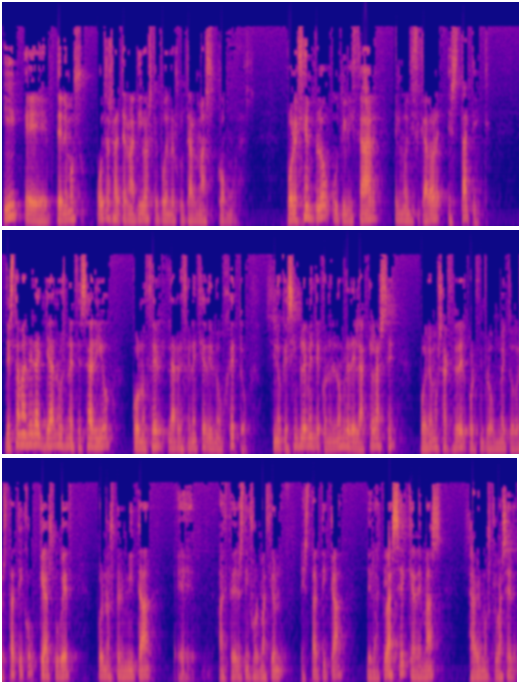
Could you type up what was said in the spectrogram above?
y eh, tenemos otras alternativas que pueden resultar más cómodas. Por ejemplo, utilizar el modificador static, de esta manera ya no es necesario conocer la referencia de un objeto, sino que simplemente con el nombre de la clase podremos acceder, por ejemplo, a un método estático que a su vez pues, nos permita eh, acceder a esta información estática de la clase, que además sabemos que va a ser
